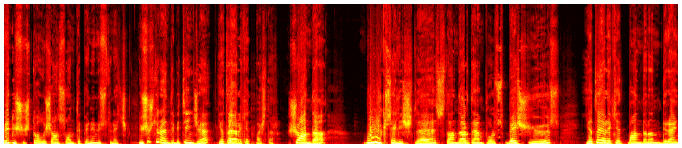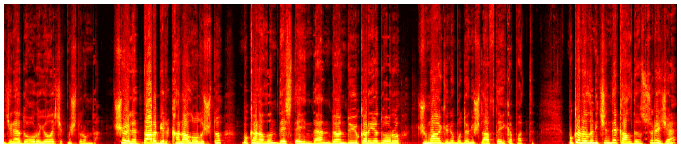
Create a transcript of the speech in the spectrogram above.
ve düşüşte oluşan son tepenin üstüne çıktı. Düşüş trendi bitince yatay hareket başlar. Şu anda bu yükselişle Standard Poor's 500 yatay hareket bandının direncine doğru yola çıkmış durumda. Şöyle dar bir kanal oluştu. Bu kanalın desteğinden döndü yukarıya doğru. Cuma günü bu dönüşlü haftayı kapattı. Bu kanalın içinde kaldığı sürece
